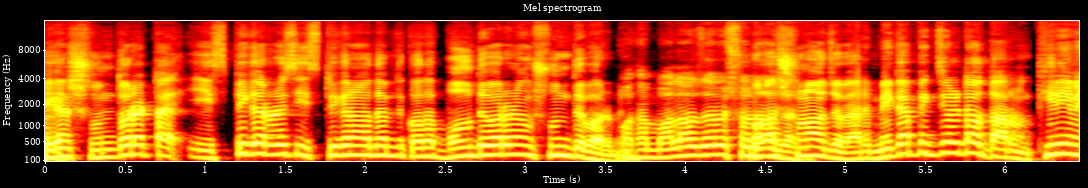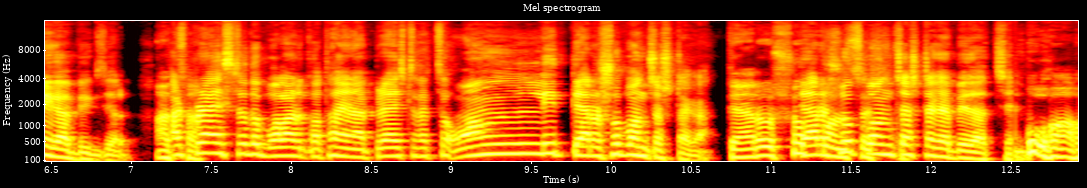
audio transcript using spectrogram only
এখানে সুন্দর একটা স্পিকার রয়েছে স্পিকারের মধ্যে আপনি কথা বলতে পারবেন এবং শুনতে পারবেন। কথা বলাও যাবে শোনা শোনাও যাবে। আর মেগাপিক্সেলটাও দারুণ থ্রি মেগাপিক্সেল আর আচ্ছা। প্রাইসটা তো বলার কথাই না প্রাইসটা থাকছে অনলি তেরোশো পঞ্চাশ টাকা। তেরোশো তেরোশো পঞ্চাশ টাকা পেয়ে যাচ্ছেন। ওয়াও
